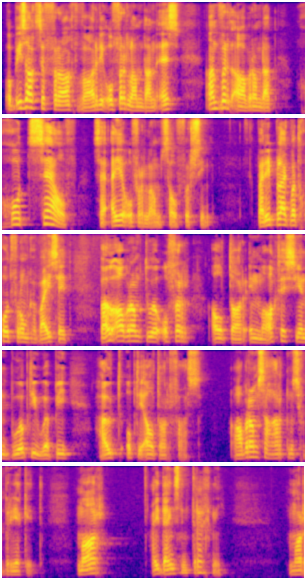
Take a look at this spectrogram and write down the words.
Op Isak se vraag waar die offerlam dan is, antwoord Abraham dat God self sy eie offerlam sal voorsien. By die plek wat God vir hom gewys het, bou Abraham toe 'n offeraltaar en maak sy seun bo op die hoopie hout op die altaar vas. Abraham se hart moes gebreek het, maar hy deins nie terug nie. Maar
